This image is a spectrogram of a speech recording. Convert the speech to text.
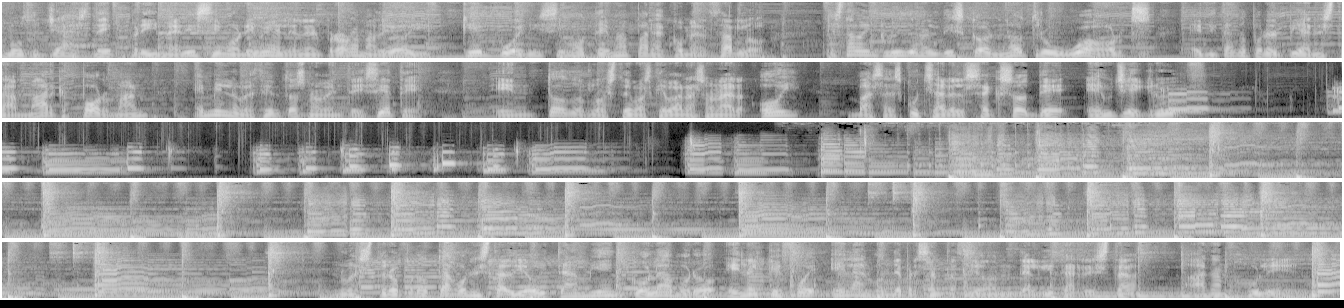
Smooth jazz de primerísimo nivel en el programa de hoy. Qué buenísimo tema para comenzarlo. Estaba incluido en el disco No True Words, editado por el pianista Mark Portman en 1997. En todos los temas que van a sonar hoy vas a escuchar el sexo de Euge Groove. Protagonista de hoy también colaboró en el que fue el álbum de presentación del guitarrista Adam Hooley.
